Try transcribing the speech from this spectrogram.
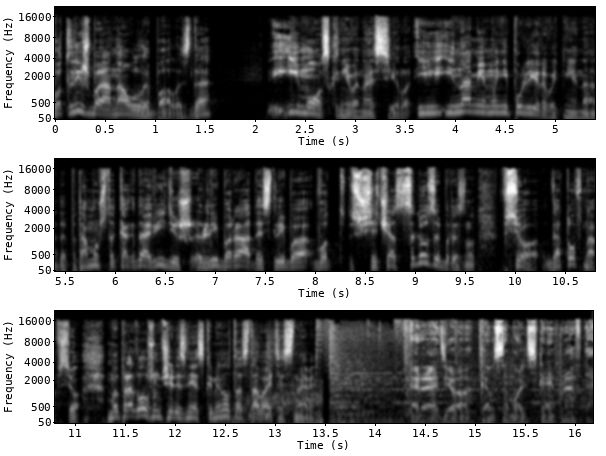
вот лишь бы она улыбалась, да? и мозг не выносила. И, и нами манипулировать не надо, потому что когда видишь либо радость, либо вот сейчас слезы брызнут, все, готов на все. Мы продолжим через несколько минут, оставайтесь с нами. Радио «Комсомольская правда».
